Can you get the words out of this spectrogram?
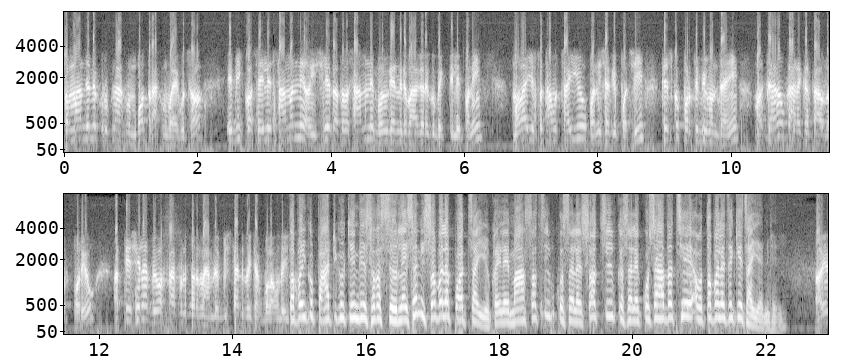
सम्मानजनक रूपमा आफ्नो मत राख्नु भएको छ। यदि कसैले सामान्य हैसियत अथवा सामान्य भूमिका निर्वाह गरेको व्यक्तिले पनि मलाई यस्तो ठाउँ चाहियो भनिसकेपछि त्यसको प्रतिबिम्बन चाहिँ हजारौँ कार्यकर्ताहरूलाई पर्यो त्यसैलाई व्यवस्थापन गर्न हामीले विस्तारित बैठक बोलाउँदैछौँ तपाईँको पार्टीको केन्द्रीय सदस्यहरूलाई छ नि सबैलाई पद चाहियो। कहिले महासचिव कसैलाई सचिव कसैलाई कोषाध्यक्ष अब तपाईँलाई चाहिँ के चाहियो नि फेरि? होइन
